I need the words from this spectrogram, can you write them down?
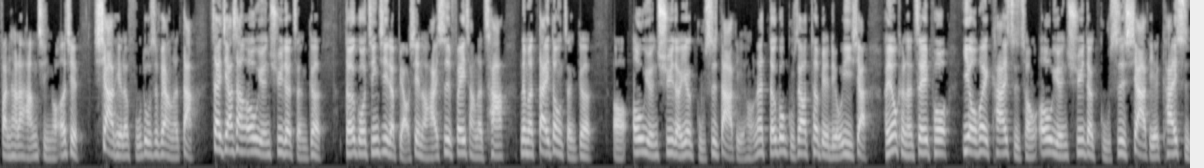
反弹的行情哦，而且下跌的幅度是非常的大。再加上欧元区的整个德国经济的表现呢，还是非常的差，那么带动整个。哦，欧元区的一个股市大跌哈，那德国股市要特别留意一下，很有可能这一波又会开始从欧元区的股市下跌开始，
